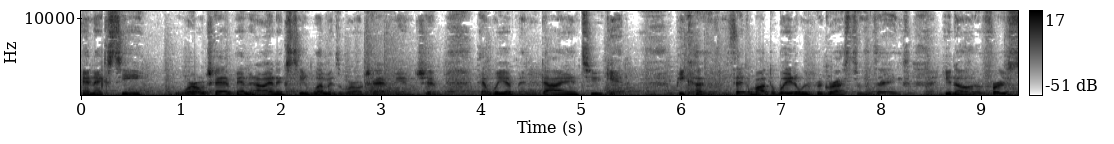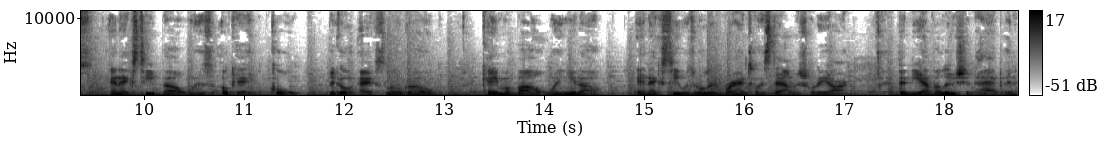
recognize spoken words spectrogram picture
NXT World Champion and our NXT Women's World Championship that we have been dying to get? Because if you think about the way that we progressed through things, you know, the first NXT belt was okay, cool. Big old X logo came about when, you know, NXT was really the brand to establish who they are. Then the evolution happened,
